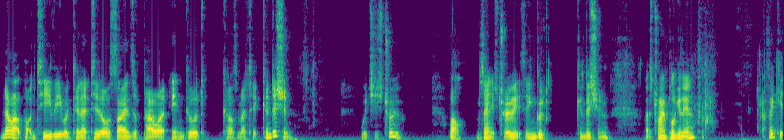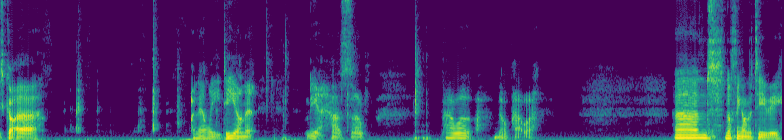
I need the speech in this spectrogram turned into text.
No output on TV when connected or signs of power in good cosmetic condition. Which is true. Well, I'm saying it's true, it's in good condition. Let's try and plug it in. I think it's got a an LED on it. Yeah, it has so power, no power. And nothing on the TV.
